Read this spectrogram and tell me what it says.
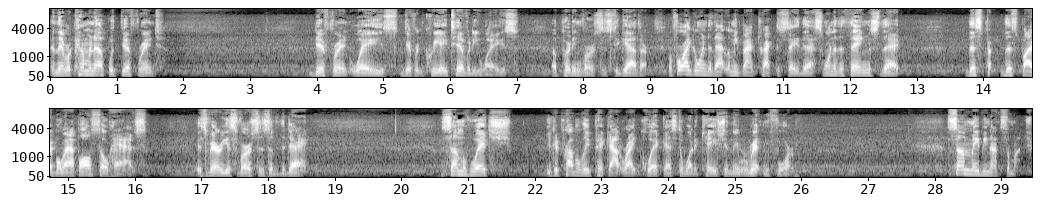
And they were coming up with different different ways different creativity ways of putting verses together. Before I go into that, let me backtrack to say this. One of the things that this this Bible app also has is various verses of the day. Some of which you could probably pick out right quick as to what occasion they were written for. Some maybe not so much.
